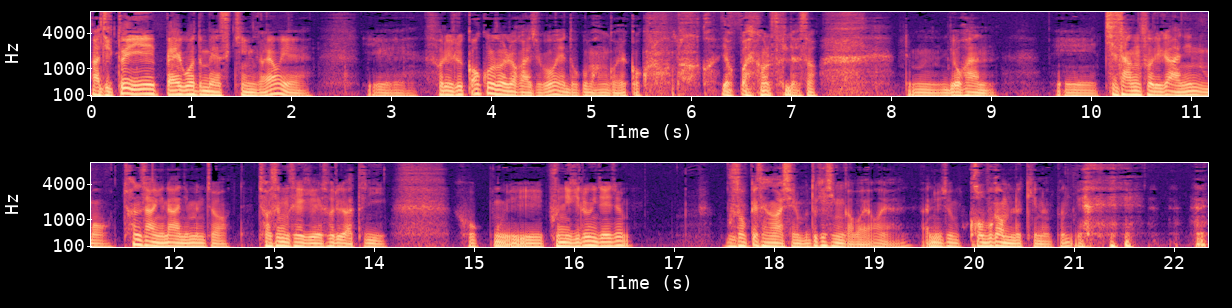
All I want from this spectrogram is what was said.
아직도 이 백워드 매스킹인가요? 예. 이 소리를 거꾸로 돌려가지고 예, 녹음한 거에 거꾸로 역방향으로 돌려서 좀 묘한 이 지상 소리가 아닌 뭐 천상이나 아니면 저 저승 세계의 소리 같은 이, 곡, 이 분위기를 굉장히 좀 무섭게 생각하시는 분도 계신가 봐요. 예. 아니면 좀 거부감을 느끼는 분. 예.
